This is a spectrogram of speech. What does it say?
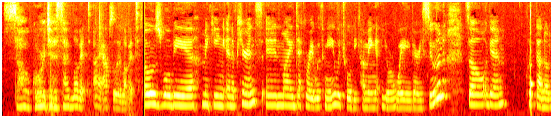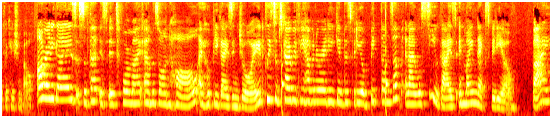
So gorgeous. I love it. I absolutely love it. Those will be making an appearance in my Decorate With Me, which will be coming your way very soon. So again, click that notification bell. Alrighty guys, so that is it for my Amazon haul. I hope you guys enjoyed. Please subscribe if you haven't already, give this video a big thumbs up, and I will see you guys in my next video. Bye!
